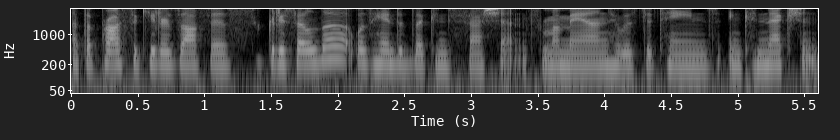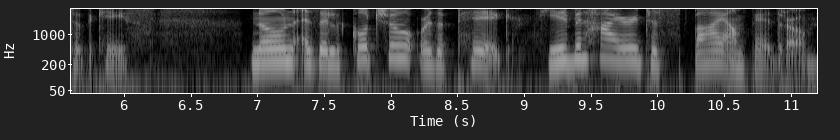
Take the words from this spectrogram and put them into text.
at the prosecutor's office, Griselda was handed the confession from a man who was detained in connection to the case. Known as El Cocho or the Pig, he had been hired to spy on Pedro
